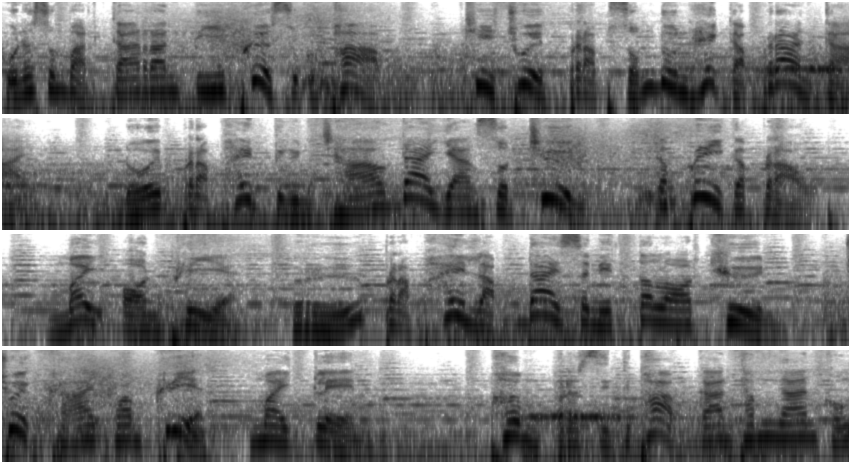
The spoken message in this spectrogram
คุณสมบัติการันตีเพื่อสุขภาพ ที่ช่วยปรับสมดุลให้กับร่างกาย โดยปรับให้ตื่นเช้าได้อย่างสดชื่น กระปรี้กระเปร่า ไม่อ่อนเพลีย หรือปรับให้หลับได้สนิทตลอดคืน ช่วยคลายความเครียดไมเกรน พิ่มประสิทธิภาพการทำงานของ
